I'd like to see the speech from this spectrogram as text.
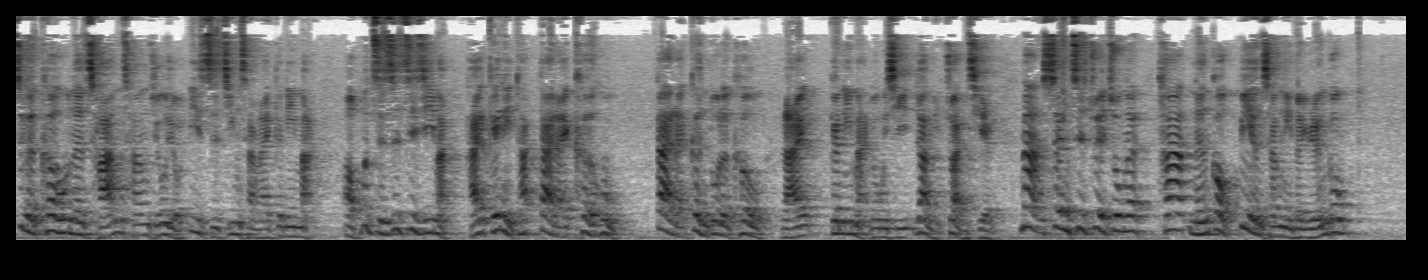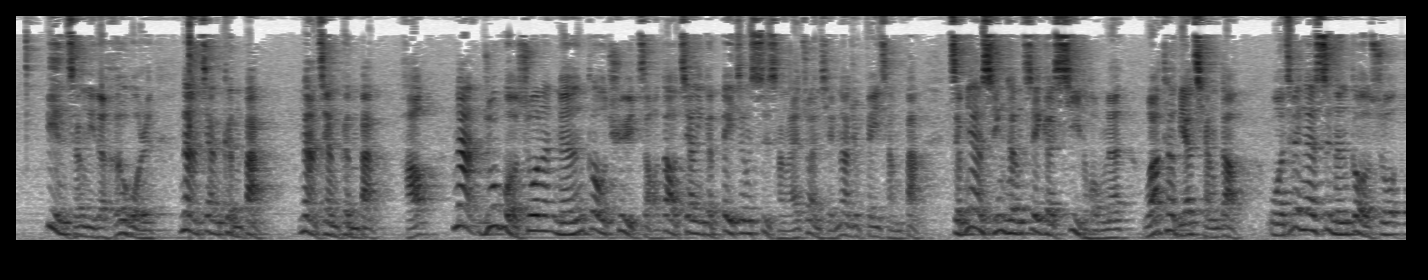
这个客户呢长长久久一直经常来跟你买啊，不只是自己买，还给你他带来客户。带来更多的客户来跟你买东西，让你赚钱。那甚至最终呢，他能够变成你的员工，变成你的合伙人，那这样更棒，那这样更棒。好，那如果说呢，能够去找到这样一个倍增市场来赚钱，那就非常棒。怎么样形成这个系统呢？我要特别要强调，我这边呢是能够说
